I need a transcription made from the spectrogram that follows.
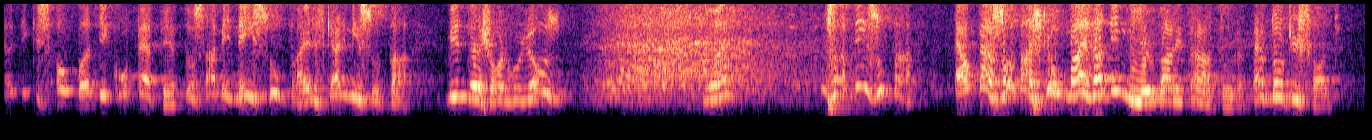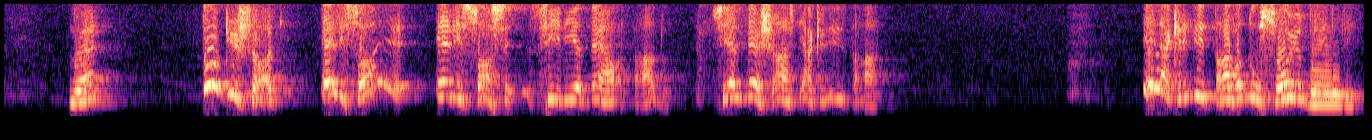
eu digo que são um bando de incompetentes, não sabem nem insultar, eles querem me insultar. Me deixam orgulhoso, não é? Não sabem nem insultar. É o personagem que eu mais admiro na literatura. É Don Quixote. Não é? Don Quixote, ele só, ele só seria derrotado se ele deixasse de acreditar. Ele acreditava no sonho dele.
